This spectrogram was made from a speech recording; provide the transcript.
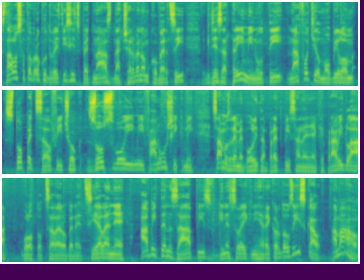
Stalo sa to v roku 2015 na Červenom koberci, kde za 3 minúty nafotil mobilom 105 selfiečok so svojimi fanúšikmi. Samozrejme boli tam predpísané nejaké pravidlá, bolo to celé robené cieľene, aby ten zápis v Guinnessovej knihe rekordov získal získal a má ho.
